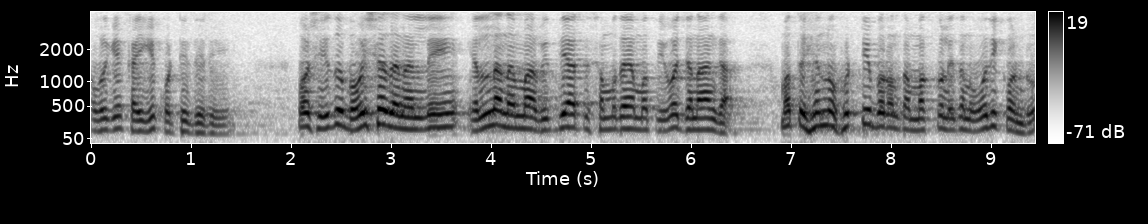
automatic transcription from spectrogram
ಅವರಿಗೆ ಕೈಗೆ ಕೊಟ್ಟಿದ್ದೀರಿ. ಬಹುಶಃ ಇದು ಭವಿಷ್ಯದಲ್ಲಿ ಎಲ್ಲ ನಮ್ಮ ವಿದ್ಯಾರ್ಥಿ ಸಮುದಾಯ ಮತ್ತು ಯುವ ಜನಾಂಗ ಮತ್ತು ಇನ್ನು ಹುಟ್ಟಿ ಬರುವಂಥ ಮಕ್ಕಳು ಇದನ್ನು ಓದಿಕೊಂಡು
